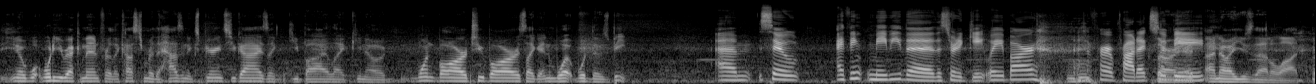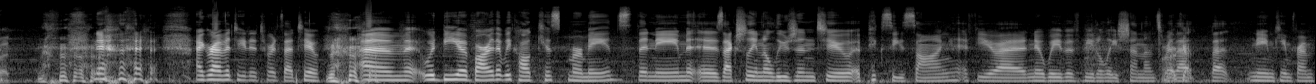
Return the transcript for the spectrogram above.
you know? What, what do you recommend for the customer that hasn't experienced you guys? Like, do you buy like you know one bar, two bars, like, and what would those be? Um, so I think maybe the, the sort of gateway bar for our products would be. I, I know I use that a lot, but I gravitated towards that too. Um, would be a bar that we call Kissed Mermaids. The name is actually an allusion to a Pixies song. If you uh, know Wave of Mutilation, that's where Okay. that, that name came from.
